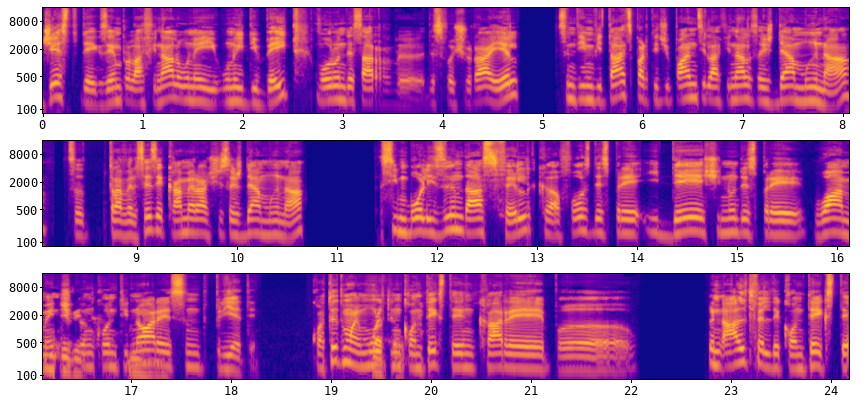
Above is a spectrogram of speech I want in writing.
gest, de exemplu, la finalul unei, unui debate, oriunde s-ar uh, desfășura el, sunt invitați participanții la final să-și dea mâna, să traverseze camera și să-și dea mâna simbolizând astfel că a fost despre idee și nu despre oameni Individ. și că în continuare mm. sunt prieteni. Cu atât mai mult Poate. în contexte în care, în altfel de contexte,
